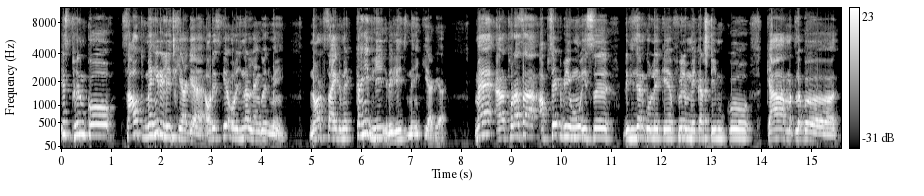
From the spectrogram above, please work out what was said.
इस फ़िल्म को साउथ में ही रिलीज़ किया गया है और इसके ओरिजिनल लैंग्वेज में ही, नॉर्थ साइड में कहीं भी रिलीज़ नहीं किया गया। मैं थोड़ा सा अपसेट भी हूँ इस डिसीज़न को लेके, फ़िल्म मेकर्स टीम को क्या मतलब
